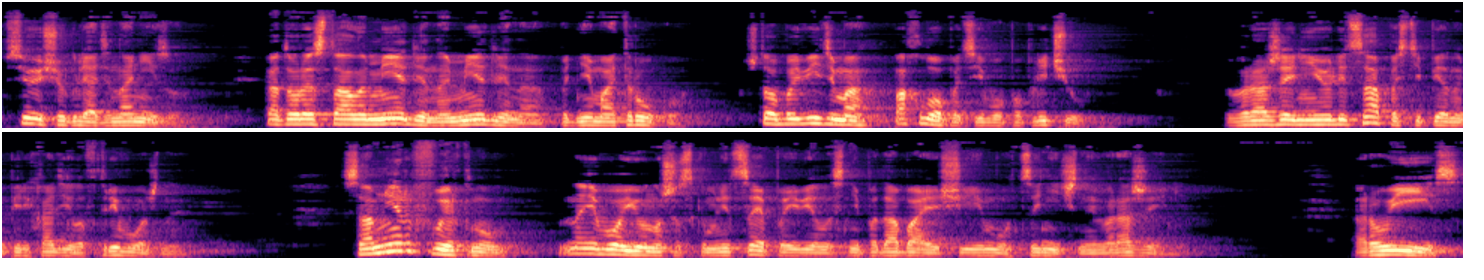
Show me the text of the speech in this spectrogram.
все еще глядя на Низу, которая стала медленно-медленно поднимать руку, чтобы, видимо, похлопать его по плечу. Выражение ее лица постепенно переходило в тревожное. Самнир фыркнул. На его юношеском лице появилось неподобающее ему циничное выражение. «Руис,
